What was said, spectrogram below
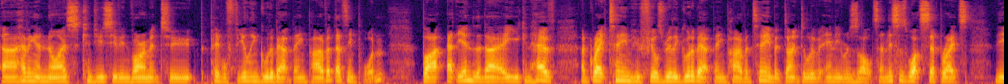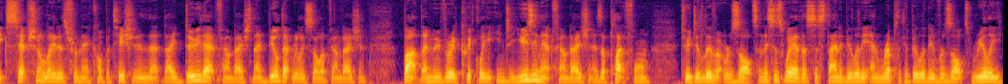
uh, having a nice, conducive environment to people feeling good about being part of it. That's important. But at the end of the day, you can have a great team who feels really good about being part of a team but don't deliver any results. And this is what separates the exceptional leaders from their competition in that they do that foundation, they build that really solid foundation, but they move very quickly into using that foundation as a platform to deliver results. And this is where the sustainability and replicability of results really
